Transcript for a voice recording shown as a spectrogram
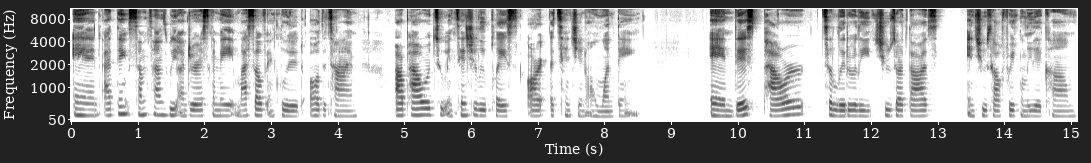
And I think sometimes we underestimate, myself included, all the time, our power to intentionally place our attention on one thing. And this power to literally choose our thoughts and choose how frequently they come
